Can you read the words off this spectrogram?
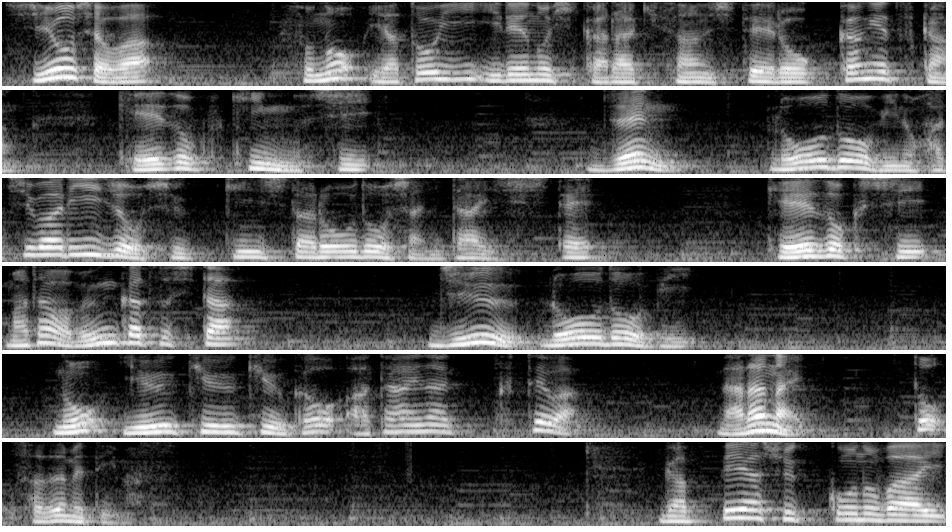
使用者はその雇い入れの日から起算して6ヶ月間継続勤務し全労働日の8割以上出勤した労働者に対して継続しまたは分割した10労働日の有給休暇を与えなくてはならないと定めています。合併や出向の場合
